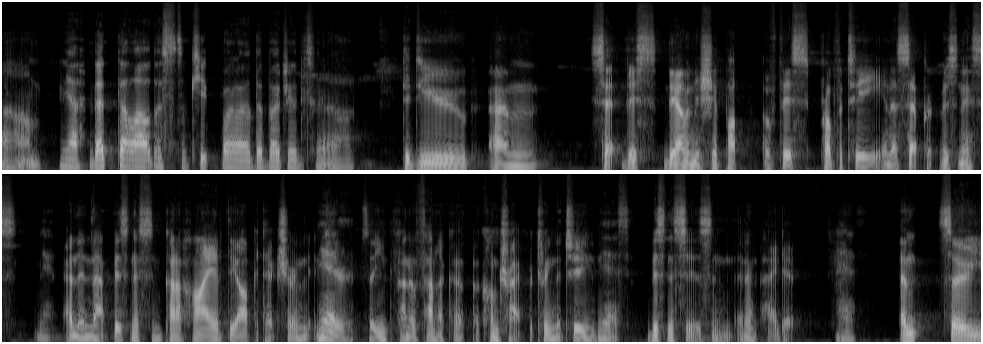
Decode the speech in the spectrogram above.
um, yeah, that allowed us to keep uh, the budget. Uh, Did you um, set this the ownership up of this property in a separate business? Yeah. And then that business and kind of hired the architecture and Yes. interior. So you kind of had like a, a contract between the two yes, businesses and, and then paid it. yes, Um, so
